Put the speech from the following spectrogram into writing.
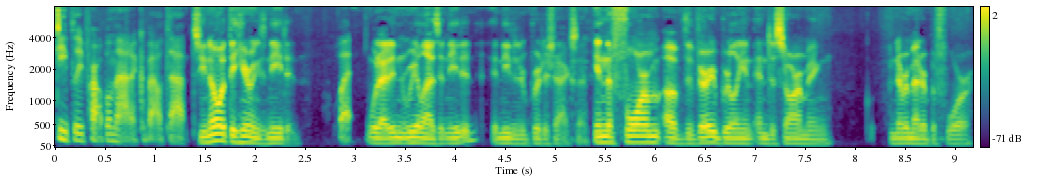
deeply problematic about that. So, you know what the hearings needed? What? What I didn't realize it needed? It needed a British accent in the form of the very brilliant and disarming, never met her before,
